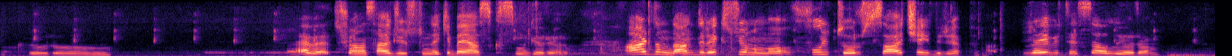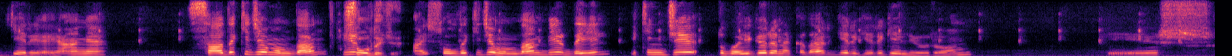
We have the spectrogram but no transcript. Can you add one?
Bakıyorum. Evet, şu an sadece üstündeki beyaz kısmı görüyorum. Ardından direksiyonumu full tur sağa çevirip R vitesi alıyorum geriye yani. Sağdaki camımdan bir Soldaki. ay soldaki camımdan bir değil ikinci dubayı görene kadar geri geri geliyorum. Bir.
